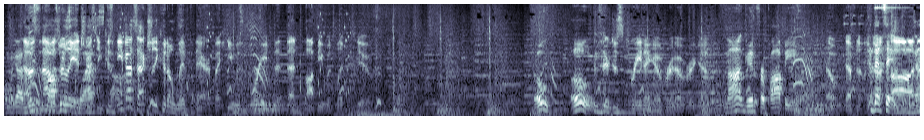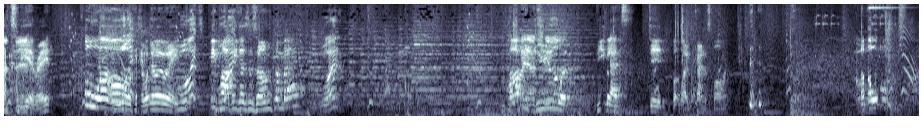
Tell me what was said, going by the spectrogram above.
Oh my god, That was that was really interesting because. Bbatts actually could have lived there, but he was worried that that Pappi would live too. Oh, oh, They're just trading over and over again. not good for Pappi. No, definitely. That's it. Uh, that has that's to be it, right? Oh, oh, oh, What? okay. Wait, wait, wait. What? Hey, Pappi What? does his own comeback. What? Pappi did shield. what Bbatts did, but like kind of smaller. Oh. Oh,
